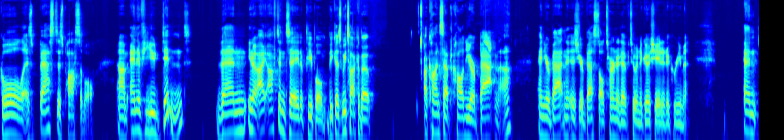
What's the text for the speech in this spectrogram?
goal as best as possible? Um, and if you didn't, then you know I often say to people because we talk about a concept called your BATNA, and your BATNA is your best alternative to a negotiated agreement. And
